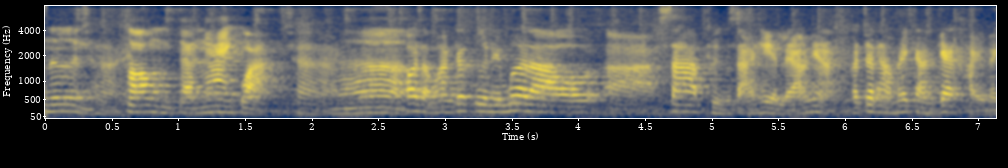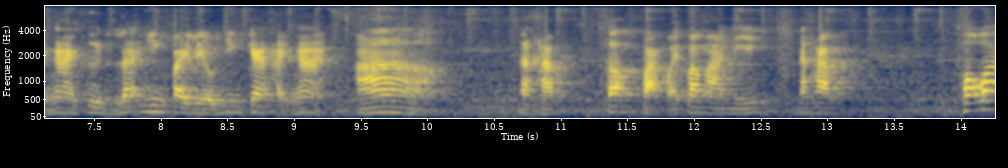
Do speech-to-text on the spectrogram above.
เนิ่นใช่ๆซ่อมจะง่ายกว่าใช่อ่าข้อสำคัญก็คือในเมื่อเราอ่าทราบถึงสาเหตุแล้วเนี่ยก็จะทำให้การแก้ไขได้ง่ายขึ้น และยิ่งไปเร็วยิ่งแก้ไขง่ายอ่า นะครับ ก็ฝากไว้ประมาณนี้นะครับ เพราะว่า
